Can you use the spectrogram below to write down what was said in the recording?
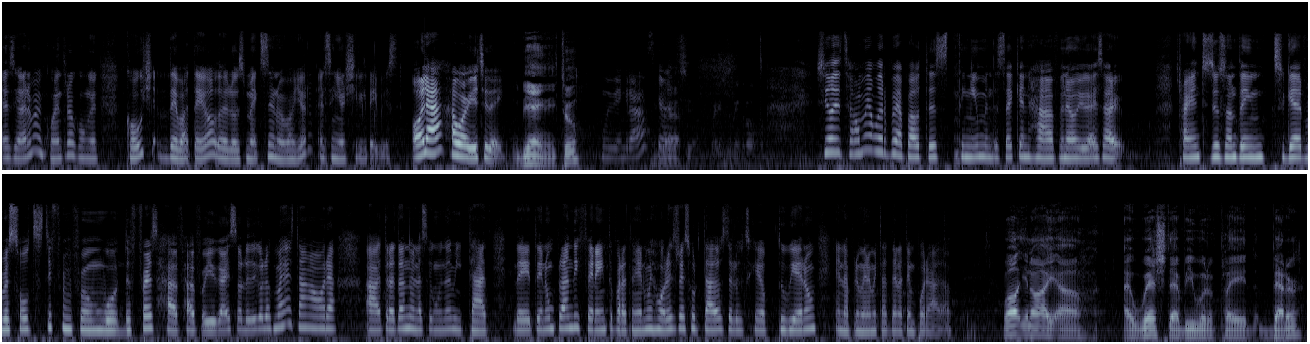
Ahora me encuentro con el coach de bateo de los Mets de Nueva York, el señor Chili Davis. Hola, how are you today? Bien, ¿y tú? Muy bien, gracias. Gracias. Chili, tell me a little bit about this team in the second half. I know you guys are trying to do something to get results different from what the first half had for you guys. So le digo, los Mets están ahora ah, tratando en la segunda mitad de tener un plan diferente para tener mejores resultados de los que obtuvieron en la primera mitad de la temporada. Well, you know, I uh, I wish that we would have played better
